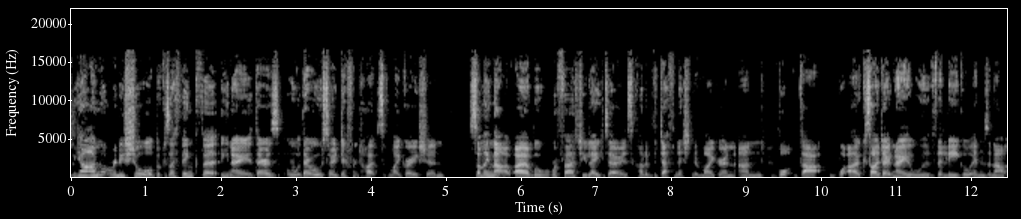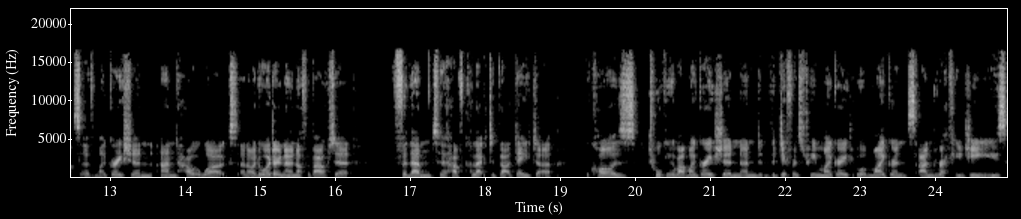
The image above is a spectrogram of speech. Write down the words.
Yeah, I'm not really sure because I think that you know there's there are also different types of migration. Something that uh, we'll refer to later is kind of the definition of migrant and what that because I don't know all of the legal ins and outs of migration and how it works, and I do I don't know enough about it for them to have collected that data. Because talking about migration and the difference between migration, migrants and refugees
